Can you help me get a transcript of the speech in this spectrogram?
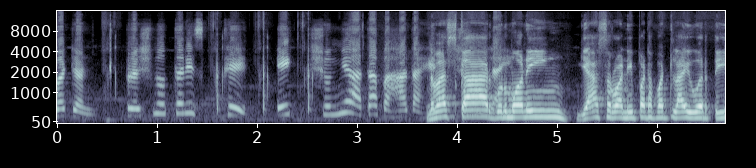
बटन प्रश्नोत्तरे थेट एक शून्य आता पाहत आहे. नमस्कार गुड मॉर्निंग. या सर्वांनी पटापट लाईव्ह वरती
